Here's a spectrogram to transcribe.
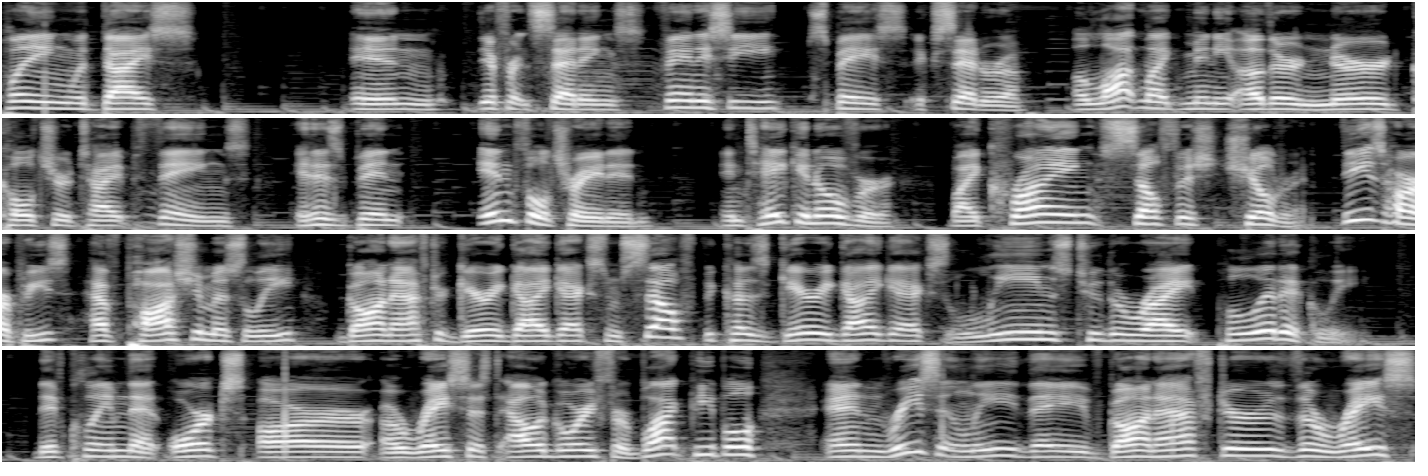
playing with dice in different settings, fantasy, space, etc., a lot like many other nerd culture type things, it has been infiltrated and taken over by crying, selfish children. These harpies have posthumously gone after Gary Gygax himself because Gary Gygax leans to the right politically. They've claimed that orcs are a racist allegory for black people, and recently they've gone after the race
